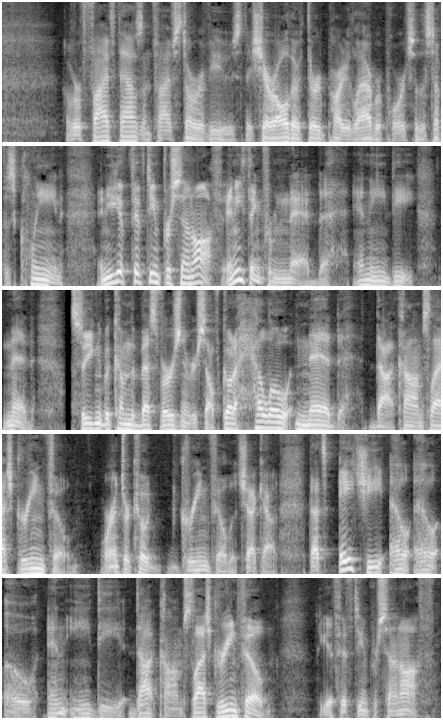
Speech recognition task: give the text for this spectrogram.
over 5,000 five star reviews. They share all their third party lab reports, so the stuff is clean. And you get 15% off anything from Ned, N E D, Ned. So you can become the best version of yourself. Go to helloned.com slash greenfield or enter code greenfield at checkout. That's H E L L O N E D dot com slash greenfield to get 15% off.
